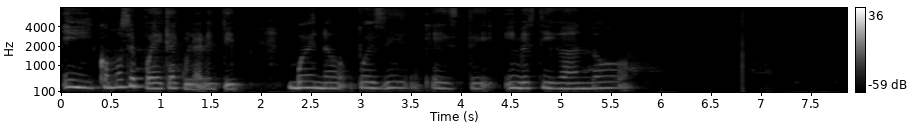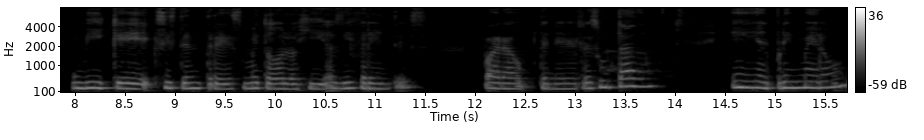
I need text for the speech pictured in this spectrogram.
¿Y cómo se puede calcular el PIB? Bueno, pues este, investigando vi que existen tres metodologías diferentes para obtener el resultado. Y el primero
